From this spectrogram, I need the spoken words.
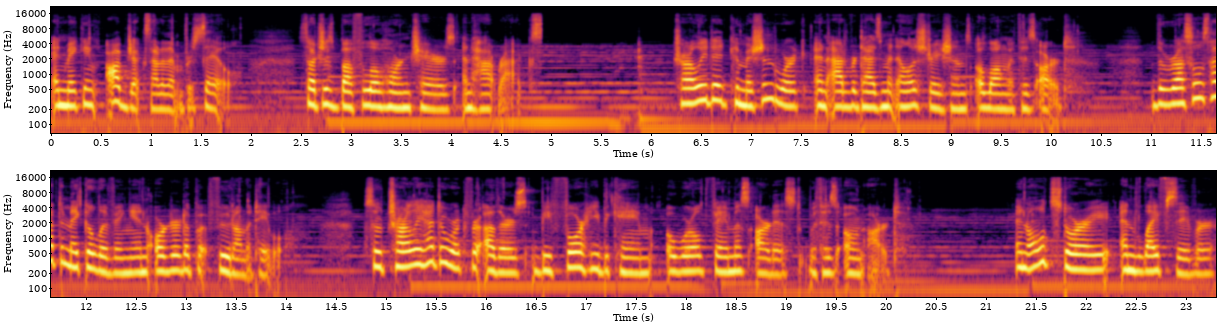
and making objects out of them for sale, such as buffalo horn chairs and hat racks. Charlie did commissioned work and advertisement illustrations along with his art. The Russells had to make a living in order to put food on the table. So Charlie had to work for others before he became a world famous artist with his own art. An old story and Lifesaver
